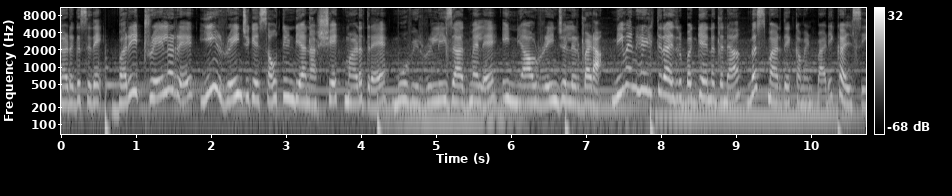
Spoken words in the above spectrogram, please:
ನಡಗಿಸಿದೆ. ಬರೀ ಟ್ರೇಲರೇ ಈ ರೇಂಜ್ಗೆ ಸೌತ್ ಇಂಡಿಯಾನ ಶೇಕ್ ಮಾಡಿದ್ರೆ ಮೂವಿ ರಿಲೀಸ್ ಆದ್ಮೇಲೆ ಇನ್ಯಾವ್ ರೇಂಜ್ ಅಲ್ಲಿ ಇರ್ಬೇಡ ನೀವೇನ್ ಹೇಳ್ತೀರಾ ಇದ್ರ ಬಗ್ಗೆ ಅನ್ನೋದನ್ನ ಮಿಸ್ ಮಾಡದೆ ಕಮೆಂಟ್ ಮಾಡಿ ಕಳಿಸಿ.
